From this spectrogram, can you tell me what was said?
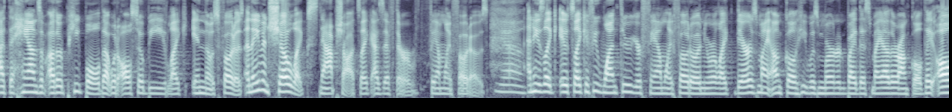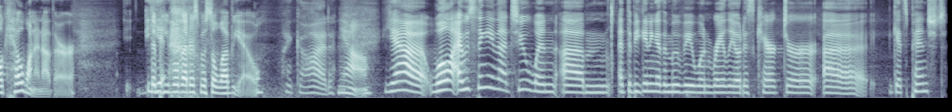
at the hands of other people that would also be like in those photos and they even show like snapshots like as if they're family photos Yeah. and he's like it's like if you went through your family photo and you were like there's my uncle he was murdered by this my other uncle they all kill one another the Yeah. people that are supposed to love you My God. yeah Yeah. Well, I was thinking that too when um at the beginning of the movie when Ray Liotta's character uh gets pinched.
